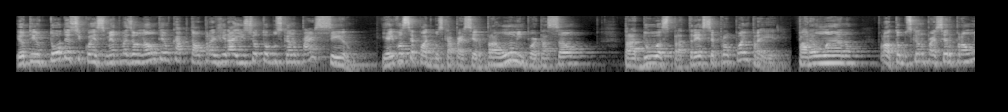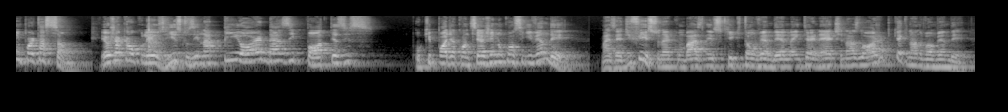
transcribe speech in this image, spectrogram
eu tenho todo esse conhecimento, mas eu não tenho capital para girar isso e eu estou buscando parceiro. E aí você pode buscar parceiro para uma importação, para duas, para três, você propõe para ele. Para um ano, estou buscando parceiro para uma importação. Eu já calculei os riscos e na pior das hipóteses, o que pode acontecer é a gente não conseguir vender. Mas é difícil, né? Com base nisso que estão vendendo na internet e nas lojas, por que, que nós não vamos vender?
